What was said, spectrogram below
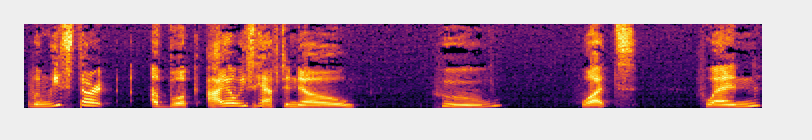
when we start a book, I always have to know who, what, when,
